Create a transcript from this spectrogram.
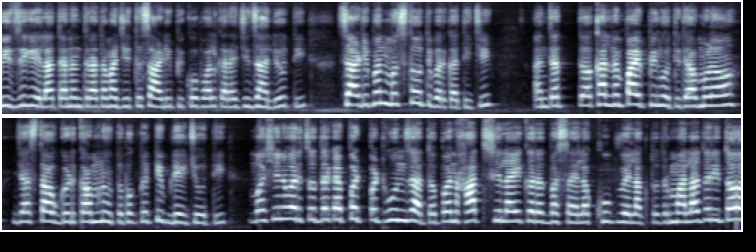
बिझी गेला. त्यानंतर आता माझी इथं साडी पिको फॉल करायची झाली होती. साडी पण मस्त होती बरं का तिची. आणि त्यात खालनं पायपिंग होती. त्यामुळं जास्त अवघड काम नव्हतं. फक्त टिप द्यायची होती. मशीनवरचं तर काय पटपट होऊन जातं. पण हात शिलाई करत बसायला खूप वेळ लागतो. तर मला तर इथं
